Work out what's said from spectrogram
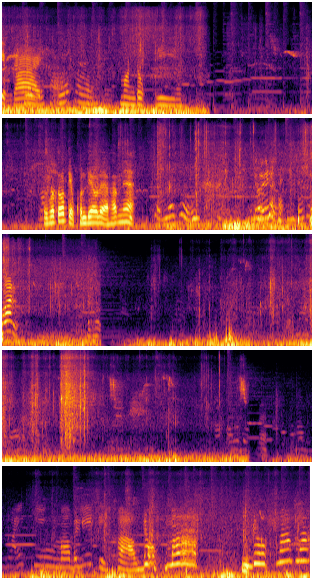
เก็บได้อันนี้คืออะไรหมอนดกจีนคุณโฟโต้เก็บคนเดียวเลยเหรอครับเนี่ยเก็บไม่ถึงอยู่ไม่ถึงว่านไวท์คิงมอร์เบอรี่สีขาวดกมาก ดกมากมาก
